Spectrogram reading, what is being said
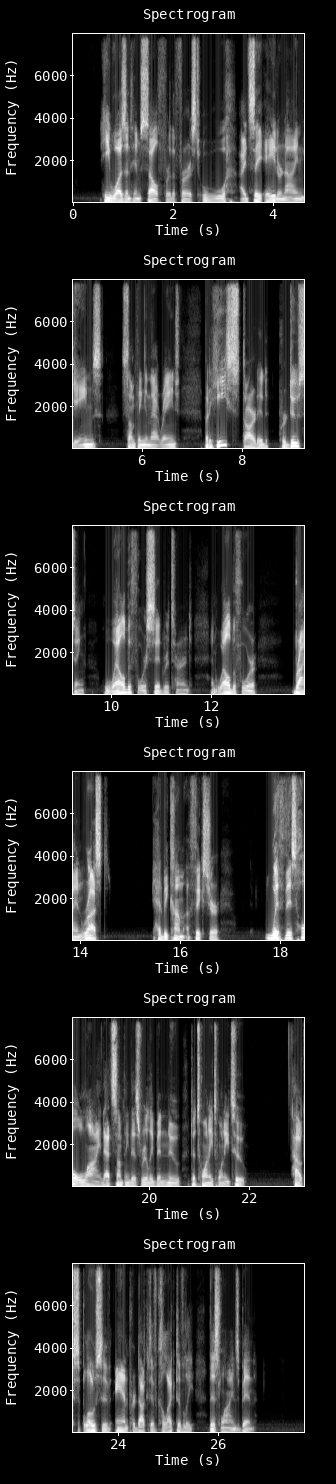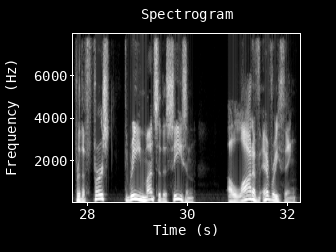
he wasn't himself for the first, ooh, I'd say eight or nine games, something in that range. But he started producing well before Sid returned and well before Bryan Rust had become a fixture with this whole line. That's something that's really been new to 2022 how explosive and productive collectively this line's been. For the first three months of the season, a lot of everything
